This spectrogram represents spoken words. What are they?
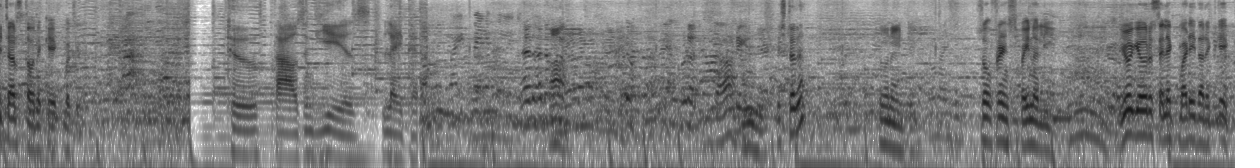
ವಿಚಾರಿಸ್ತವನೆ ಕೇಕ್ ಬಗ್ಗೆ. 2,000 years later. ಇಷ್ಟದ two ninety so friends finally Yogi ಅವರು ಸೆಲೆಕ್ಟ್ ಮಾಡಿದ್ದಾರೆ ಕೇಕ್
